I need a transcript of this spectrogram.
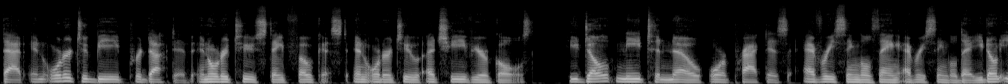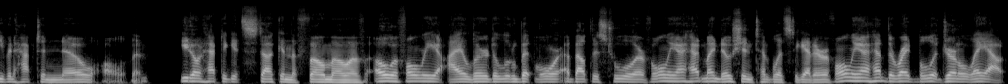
that in order to be productive, in order to stay focused, in order to achieve your goals, you don't need to know or practice every single thing every single day. You don't even have to know all of them You don't have to get stuck in the FOMO of, oh, if only I learned a little bit more about this tool, or if only I had my Notion templates together, if only I had the right bullet journal layout,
